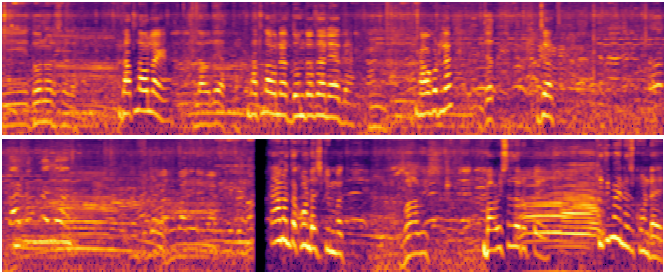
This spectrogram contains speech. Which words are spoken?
हे दोन वर्षाचा. दात लावलाय का? लावले आता. दात लावलाय दोन तास झाले आता. गाव कुठलं? जत. जत. काय म्हणता खोंडाची किंमत? बावीस. बावीस हजार रुपये. किती महिन्याचा खोंड आहे?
